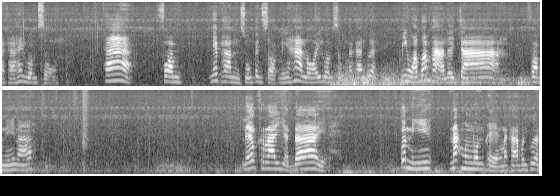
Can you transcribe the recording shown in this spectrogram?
นะคะให้รวมส่ง ถ้าฟอร์ม แม่พันธุ์สูงเป็นศอกนี้ห้าร้อยรวมส่งนะคะ เพื่อนมีหัวพร้อมผ่าเลยจ้า ฟอร์มนี้นะ แล้วใครอยากได้ ต้นนี้ณเมืองนนแผงนะคะเพื่อน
